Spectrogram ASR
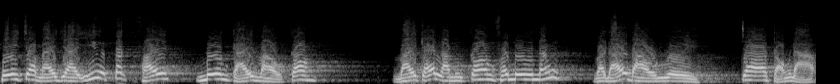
khi cha mẹ già yếu tất phải nương cậy vào con. Vậy kẻ làm con phải nuôi nắng và đỡ đầu người cho trọn đạo.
